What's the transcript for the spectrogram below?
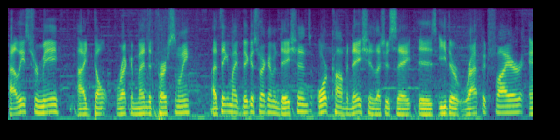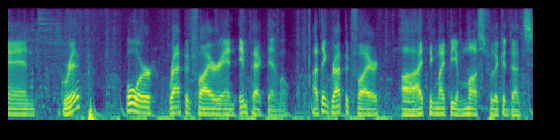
at least for me, I don't recommend it personally. I think my biggest recommendations, or combinations I should say, is either rapid fire and grip, or rapid fire and impact ammo. I think rapid fire uh, I think might be a must for the Cadence.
